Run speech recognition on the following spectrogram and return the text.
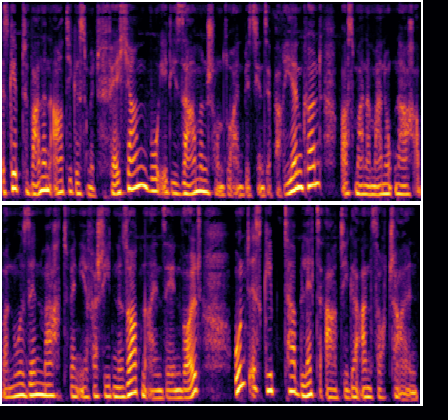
Es gibt wannenartiges mit Fächern, wo ihr die Samen schon so ein bisschen separieren könnt, was meiner Meinung nach aber nur Sinn macht, wenn ihr verschiedene Sorten einsehen wollt. Und es gibt tablettartige Anzuchtschalen,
